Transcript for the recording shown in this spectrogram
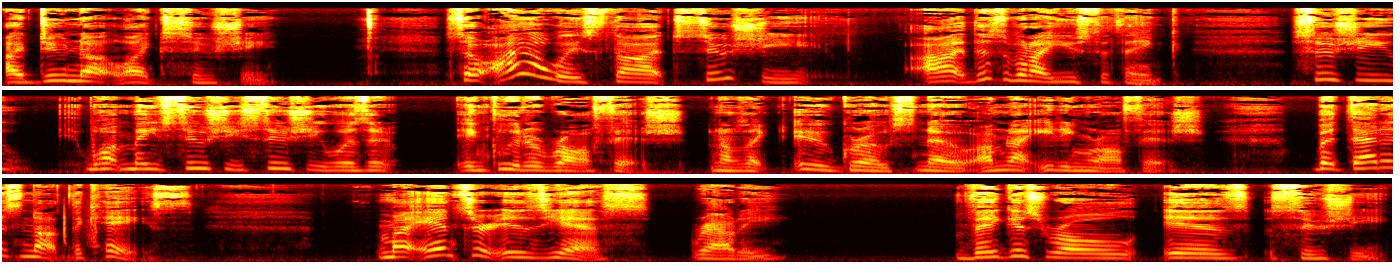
I do not like sushi. So I always thought sushi, I, this is what I used to think. Sushi, what made sushi sushi was it included raw fish. And I was like, ew, gross. No, I'm not eating raw fish. But that is not the case. My answer is yes, Rowdy. Vegas roll is sushi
